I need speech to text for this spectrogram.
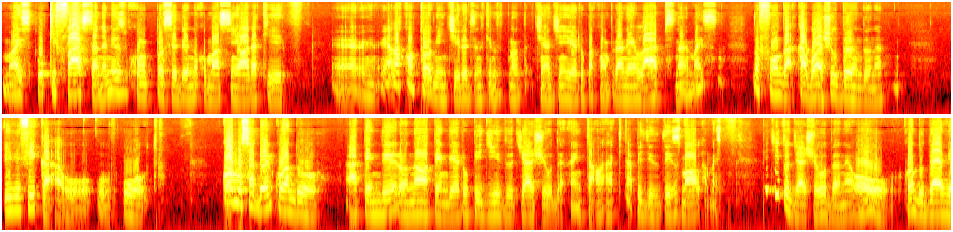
mas o que faça, né, mesmo com, procedendo como a senhora que é, ela contou mentira dizendo que não, não tinha dinheiro para comprar nem lápis, né, mas no fundo acabou ajudando. Né? Vivifica o, o, o outro. Como saber quando atender ou não atender o pedido de ajuda? Né? Então, aqui está pedido de esmola, mas pedido de ajuda, né? ou quando deve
